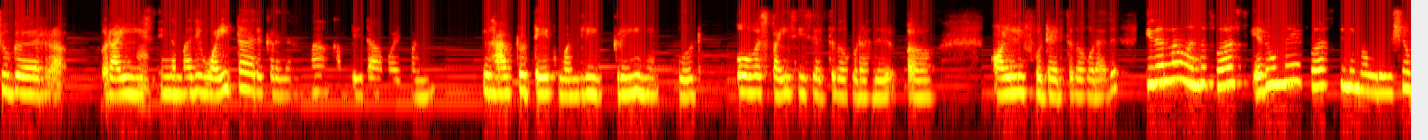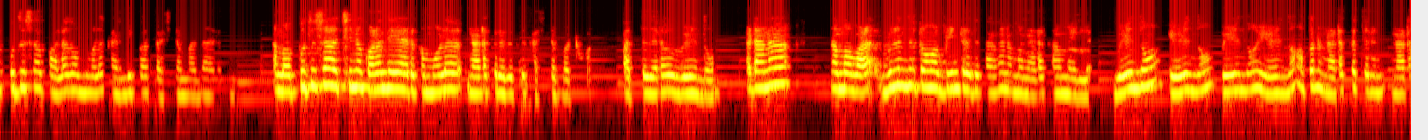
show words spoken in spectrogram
சுகர் ரைஸ் இந்த மாதிரி ஒயிட்டா இருக்கிறதெல்லாம் கம்ப்ளீட்டா அவாய்ட் பண்ணணும். You have to take only green food over spices எடுத்துக்க கூடாது. ஆயிலி ஃபுட் எடுத்துக்க கூடாது. இதெல்லாம் வந்து ஃபர்ஸ்ட் எதுவுமே ஃபர்ஸ்ட் நீங்க ஒரு விஷயம் புதுசா பழகும் போல கண்டிப்பா கஷ்டமா தான் இருக்கும். நம்ம புதுசா சின்ன குழந்தையா இருக்கும் போல நடக்கிறதுக்கு கஷ்டப்பட்டோம் பத்து தடவை விழுந்தோம். பட் ஆனா நம்ம வ விழுந்துட்டோம் அப்படின்றதுக்காக நம்ம நடக்காம இல்லை. விழுந்தோம் எழுந்தோம் விழுந்தோம் எழுந்தோம் அப்புறம் நடக்க தெரி நட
